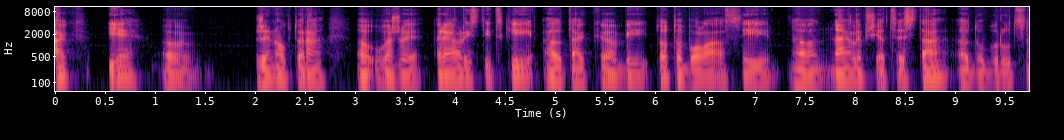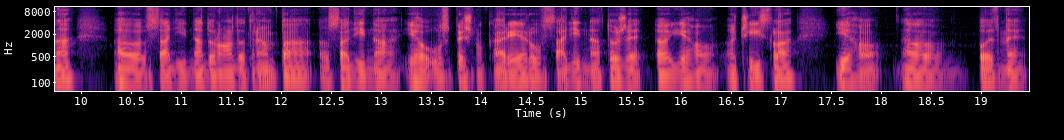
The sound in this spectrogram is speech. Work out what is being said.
ak je ženou, ktorá uvažuje realisticky, tak by toto bola asi najlepšia cesta do budúcna sadiť na Donalda Trumpa, sadiť na jeho úspešnú kariéru, sadiť na to, že jeho čísla, jeho povedzme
